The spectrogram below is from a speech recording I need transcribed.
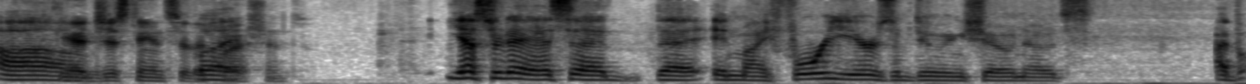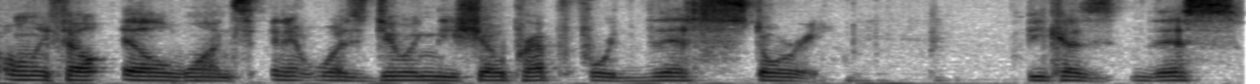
Um, yeah just answer the questions yesterday I said that in my four years of doing show notes, I've only felt ill once, and it was doing the show prep for this story because this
